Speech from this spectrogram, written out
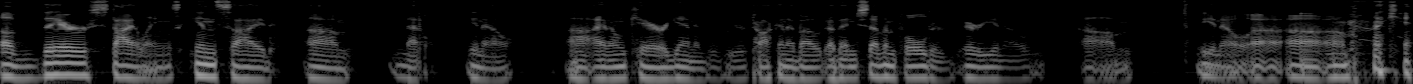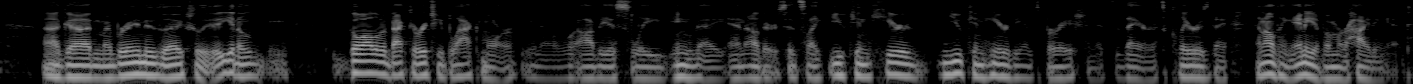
of their stylings inside um, metal, you know. Uh, I don't care again if we're talking about Avenged Sevenfold or, or you know, um, you know, uh, uh, um, I can't. Oh God, my brain is actually, you know, go all the way back to Ritchie Blackmore. You know, obviously Yngwie and others. It's like you can hear, you can hear the inspiration. It's there. It's clear as day. And I don't think any of them are hiding it.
